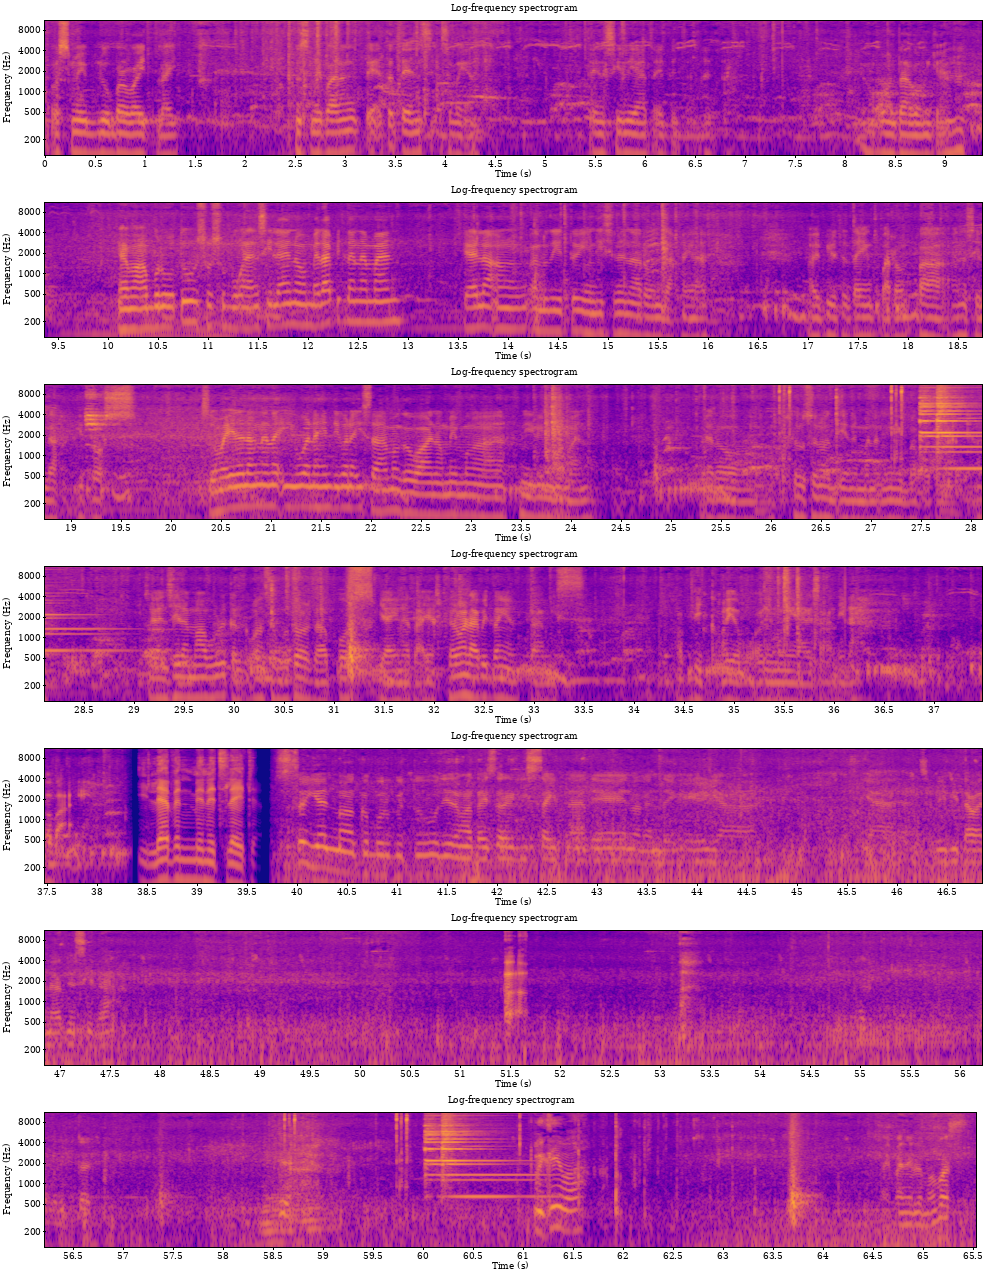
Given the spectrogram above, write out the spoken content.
Tapos may blue bar white light. Tapos may parang ito 10 sa may yan? Tensil yata ito. ito. Yung kung tawag dyan. Kaya mga bruto, susubukan na sila. No? Malapit lang naman. Kaya lang ang ano dito, hindi sila naronda. Kaya ay pilitan tayong pa, pa ano sila, itos. So may ilan lang na naiwan na hindi ko na isama gawa ng may mga nilim naman. Pero susunod yun naman ang iba pa natin. So yan sila mga bruto, kalkuhan sa motor. Tapos biyahe na tayo. Pero malapit lang yun, promise update ko kayo kung ano yung mangyayari sa kanila. Bye-bye. 11 minutes later. So yun mga kaburgutu, dito nga tayo sa release site natin. Maganda yung area. Yan. So bibitawan natin sila. Ah. Baliktad. Yeah. Uy kayo ah. May pa mabas.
